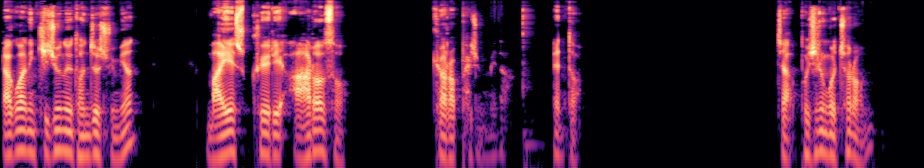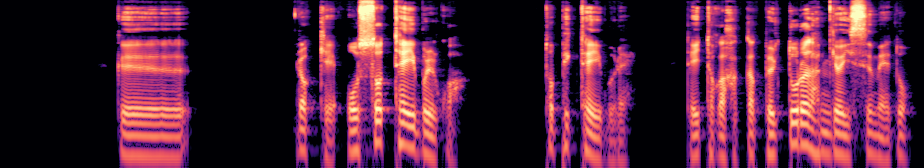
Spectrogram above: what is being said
라고 하는 기준을 던져주면 MySQL이 알아서 결합해 줍니다. 엔터. 자, 보시는 것처럼 그 이렇게 author 테이블과 토픽 테이블에 데이터가 각각 별도로 담겨 있음에도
